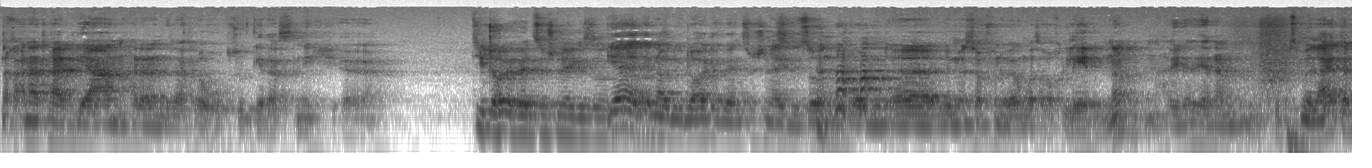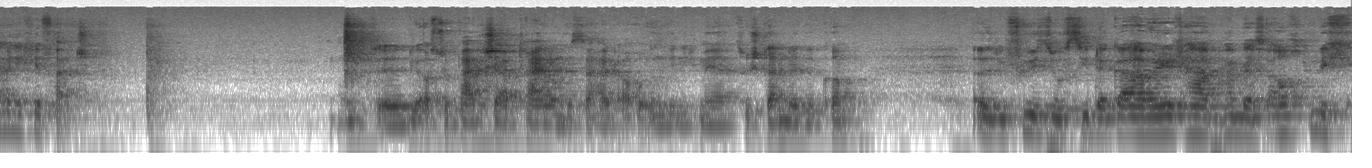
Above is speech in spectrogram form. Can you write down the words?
nach anderthalb Jahren hat er dann gesagt, oh, so geht das nicht. äh. Die Leute werden zu schnell gesund. Ja, genau, die Leute werden zu schnell gesund und äh, wir müssen doch von irgendwas auch leben. Ne? Dann habe ich gesagt, ja, dann tut es mir leid, dann bin ich hier falsch. Und äh, die osteopathische Abteilung ist da halt auch irgendwie nicht mehr zustande gekommen. Also die Physios, die da gearbeitet haben, haben das auch nicht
